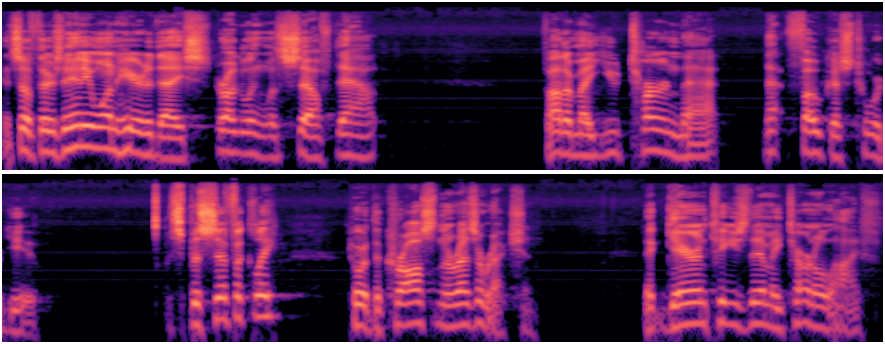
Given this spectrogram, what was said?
And so, if there's anyone here today struggling with self doubt, Father, may you turn that, that focus toward you specifically toward the cross and the resurrection that guarantees them eternal life.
